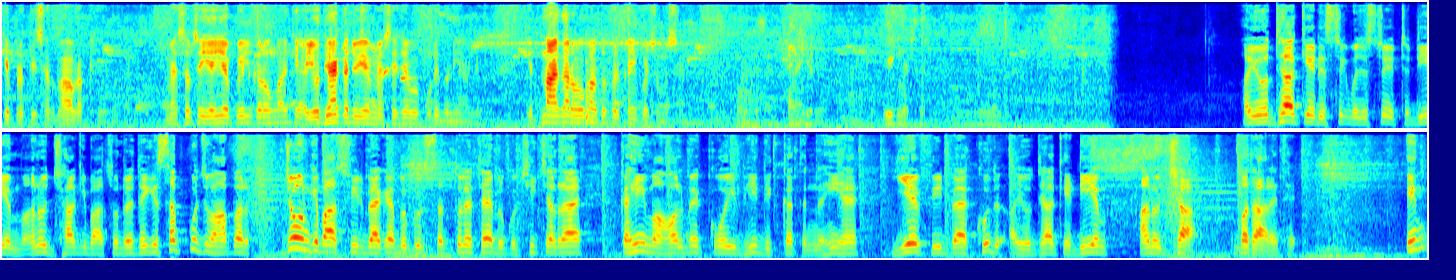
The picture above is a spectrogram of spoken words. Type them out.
के प्रति सद्भाव रखे हुए हैं। मैं सबसे यही अपील करूँगा कि अयोध्या का जो ये मैसेज है वो पूरी दुनिया ले। इतना अगर होगा तो फिर कहीं कोई समस्या नहीं। थैंक यू एक मिनट सर अयोध्या के district magistrate DM Anuj Jha की बात सुन रहे थे कि सब कुछ वहाँ पर जो उनके पास फीडबैक है, बिल्कुल संतुलित है, बिल्कुल ठीक चल रहा है। कहीं माहौल में कोई भी दिक्कत नहीं है। ये फीडबैक खुद अयोध्या के डीएम अनुज झा बता रहे थे। इन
